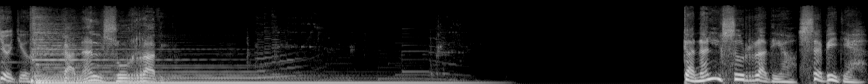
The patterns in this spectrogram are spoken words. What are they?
yoyo. Canal Sur Radio. Canal Sur Radio, Sevilla.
